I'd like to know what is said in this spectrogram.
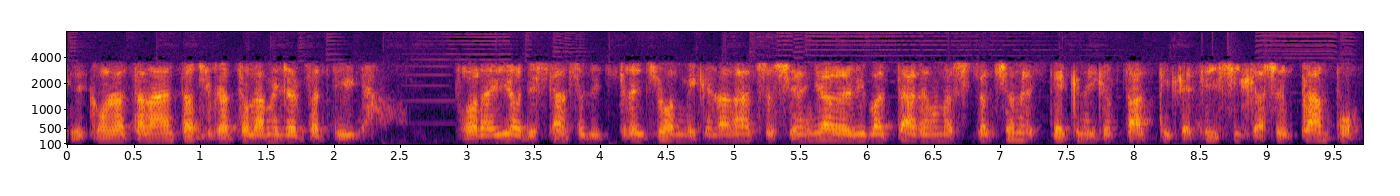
che con l'Atalanta ha giocato la miglior partita. Ora io a distanza di tre giorni che la Lazio sia in grado di ribaltare una situazione tecnica, tattica e fisica sul campo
